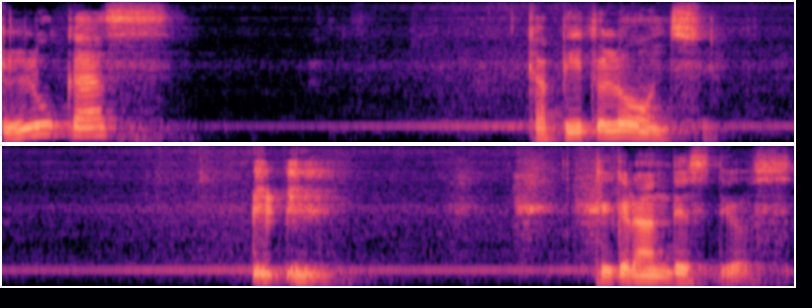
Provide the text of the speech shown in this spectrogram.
Lucas capítulo 11. Qué grande es Dios.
